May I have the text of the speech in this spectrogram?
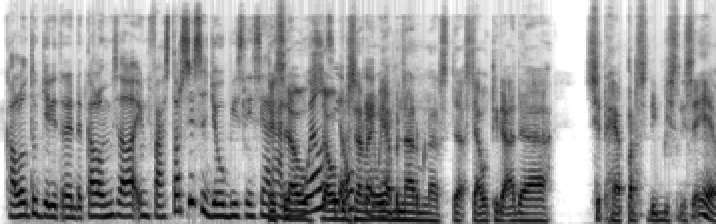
Kalau untuk jadi trader, kalau misalnya investor sih sejauh bisnisnya ya, sejauh well sejauh sih oke bersama ya. benar-benar sejauh, sejauh tidak ada shit happens di bisnisnya ya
